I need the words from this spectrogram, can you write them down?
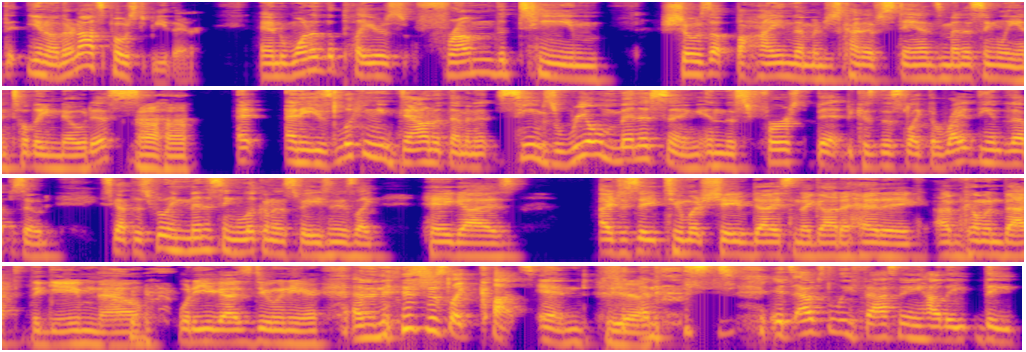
th- you know, they're not supposed to be there. And one of the players from the team shows up behind them and just kind of stands menacingly until they notice. Uh huh. And, he's looking down at them and it seems real menacing in this first bit because this like the right at the end of the episode he's got this really menacing look on his face and he's like hey guys i just ate too much shaved ice and i got a headache. I'm coming back to the game now. What are you guys doing here? And then it's just like cuts end. Yeah. and it's, it's absolutely fascinating how they they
